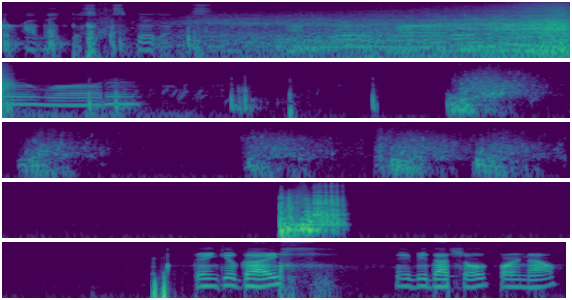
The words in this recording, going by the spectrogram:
Oh, I like this experience. Underwater, underwater. Thank you guys. Maybe that's all for now.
